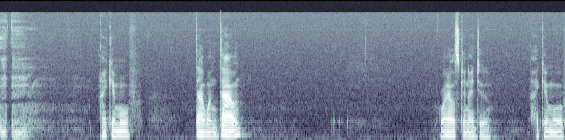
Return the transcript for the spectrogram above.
I can move that one down. What else can I do? I can move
